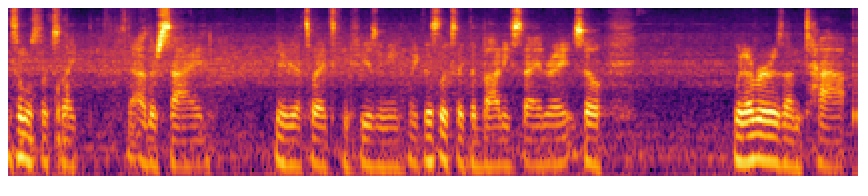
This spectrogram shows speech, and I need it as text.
This almost looks like the other side. Maybe that's why it's confusing me. Like this looks like the body side, right? So whatever is on top.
